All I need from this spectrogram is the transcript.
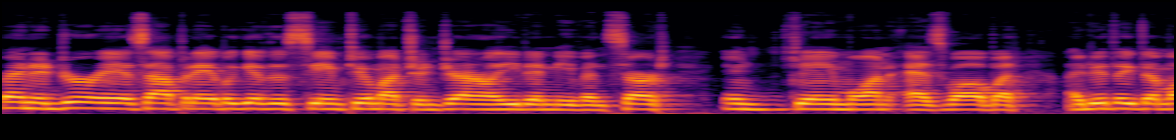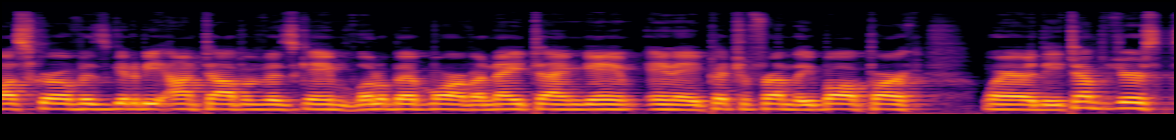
Brandon Drury has not been able to give this team too much in general. He didn't even start in game one as well, but I do think that Musgrove is going to be on top of his game, a little bit more of a nighttime game in a pitcher friendly ballpark where the temperatures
